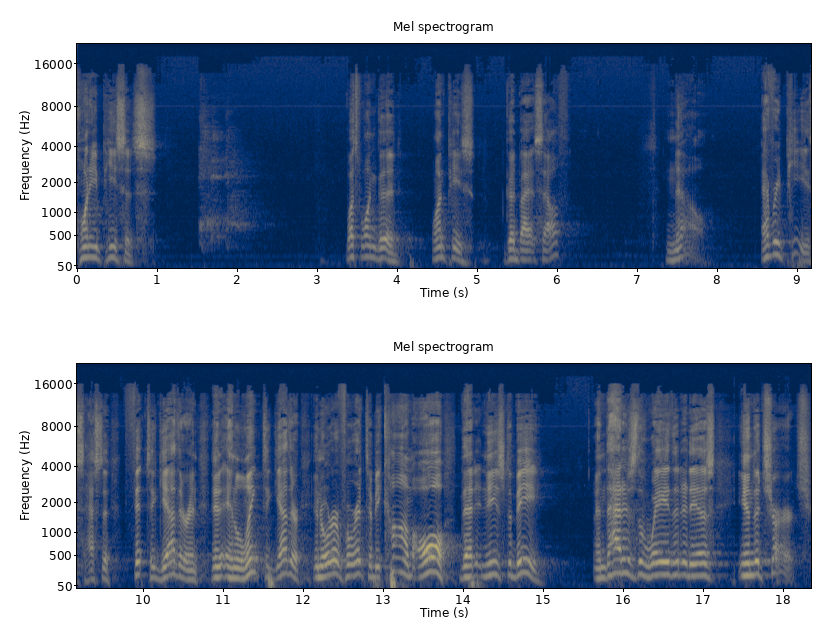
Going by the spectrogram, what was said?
4,120 pieces. What's one good? One piece good by itself? No. Every piece has to fit together and, and, and link together in order for it to become all that it needs to be. And that is the way that it is in the church.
